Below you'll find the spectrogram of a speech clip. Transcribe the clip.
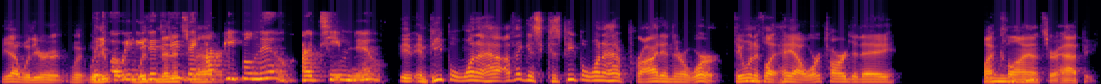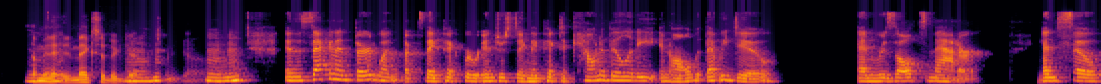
Yeah, with your with, with what we needed to do. They, our people knew. Our team knew. And- people want to have. I think it's because people want to have pride in their work. They want to feel like, hey, I worked hard today. My Mhm. clients are happy. I mean, it, Mhm. it makes a big difference. Mhm. When you go. Mhm. And the second and third one they picked were interesting. They picked accountability in all that we do, and results matter. Hmm. And so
